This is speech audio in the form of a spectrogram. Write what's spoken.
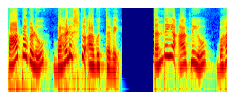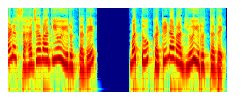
ಪಾಪಗಳು ಬಹಳಷ್ಟು ಆಗುತ್ತವೆ. ತಂದೆಯ ಆಜ್ಞೆಯು ಬಹಳ ಸಹಜವಾಗಿಯೂ ಇರುತ್ತದೆ ಮತ್ತು ಕಠಿಣವಾಗಿಯೂ ಇರುತ್ತದೆ.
